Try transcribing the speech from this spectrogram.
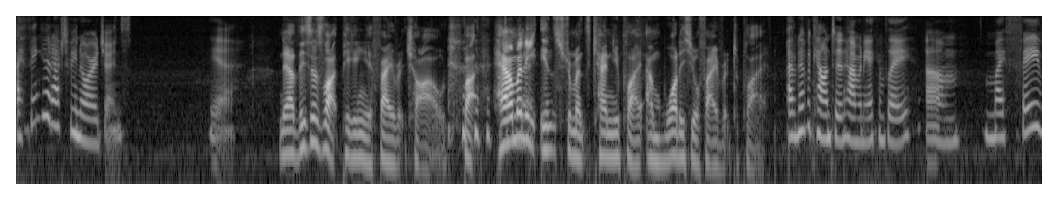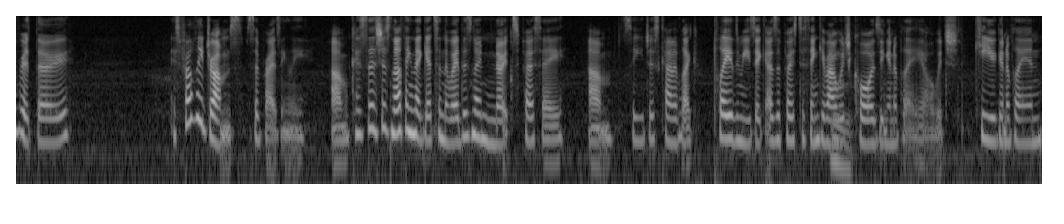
I think it would have to be Norah Jones. Yeah. Now, this is like picking your favorite child, but how many instruments can you play and what is your favorite to play? I've never counted how many I can play. Um, my favorite though is probably drums, surprisingly, because there's just nothing that gets in the way. There's no notes per se, um, so you just kind of like play the music as opposed to thinking about which Mm. chords you're gonna play or which key you're gonna play in.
